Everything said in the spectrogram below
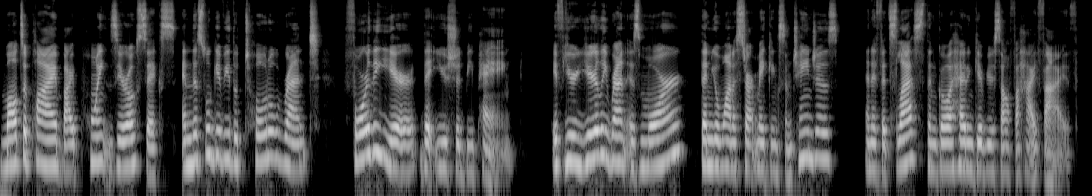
multiply by 0.06, and this will give you the total rent for the year that you should be paying. If your yearly rent is more, then you'll want to start making some changes. And if it's less, then go ahead and give yourself a high five.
